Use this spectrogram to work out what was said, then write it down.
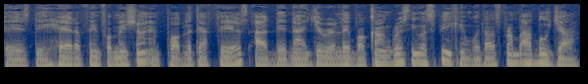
is the head of information and public affairs at the Nigeria Labour Congress. He was speaking with us from Abuja.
